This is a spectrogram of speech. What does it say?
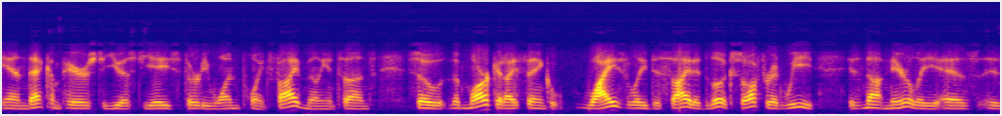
and that compares to USDA's 31.5 million tons. So the market, I think, wisely decided, look, soft red wheat is not nearly as as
